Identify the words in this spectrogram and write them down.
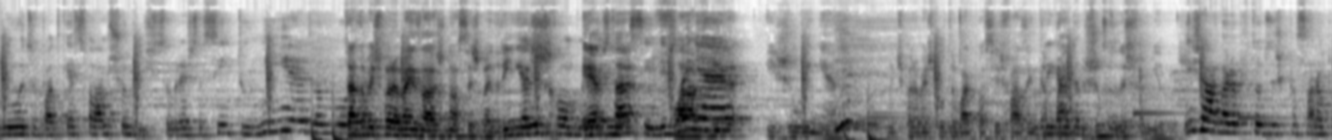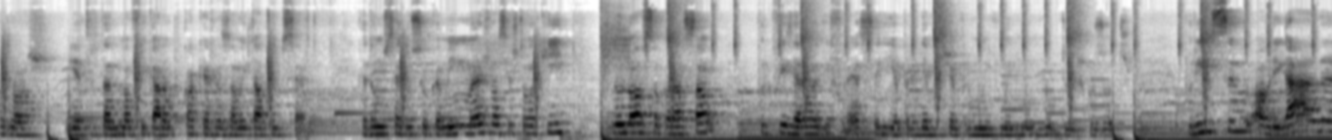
E no outro podcast falámos sobre isto, sobre esta sintonia do amor. Dá também os parabéns às nossas madrinhas, está Edna, assim, Flávia manhã. e Julinha. Muitos parabéns pelo trabalho que vocês fazem Obrigada também junto das famílias. E já agora por todos os que passaram por nós e entretanto não ficaram por qualquer razão e está tudo certo. Cada um segue o seu caminho, mas vocês estão aqui no nosso coração porque fizeram a diferença e aprendemos sempre muito, muito, muito, muito uns com os outros. Por isso, obrigada.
